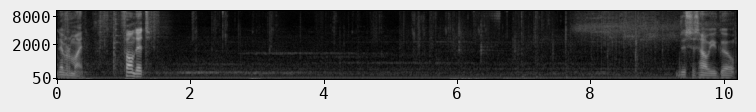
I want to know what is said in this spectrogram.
never mind. Found it. This is how you go.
